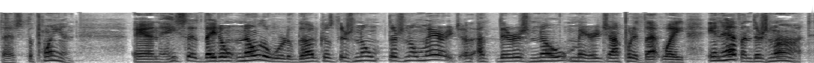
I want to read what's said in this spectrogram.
that's the plan. And he said they don't know the word of God because there's no there's no marriage. I, I, there is no marriage. I put it that way. In heaven, there's not.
